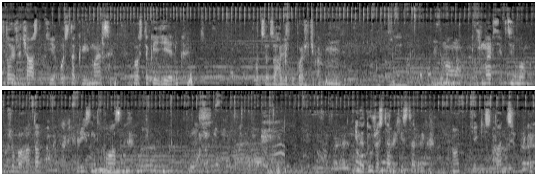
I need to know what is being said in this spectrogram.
В той же час тут є ось такий мерс, ось такий гелік. Оце взагалі купешечка. Ну, тож мерсів в цілому дуже багато різних класних. І не дуже старих і старих. От якісь танцюрки.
